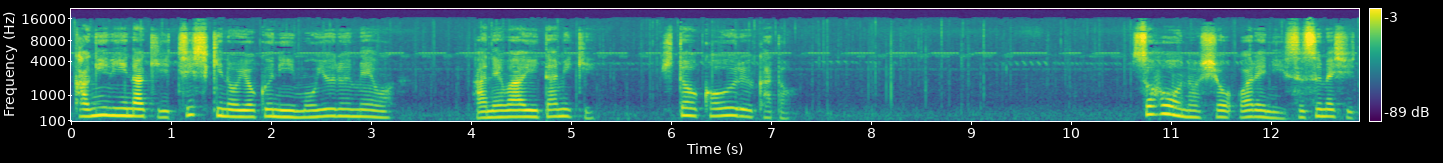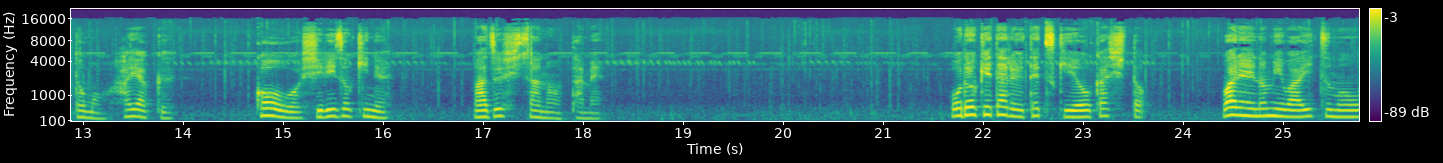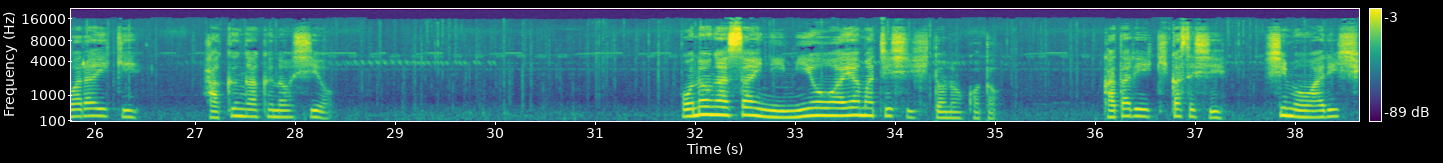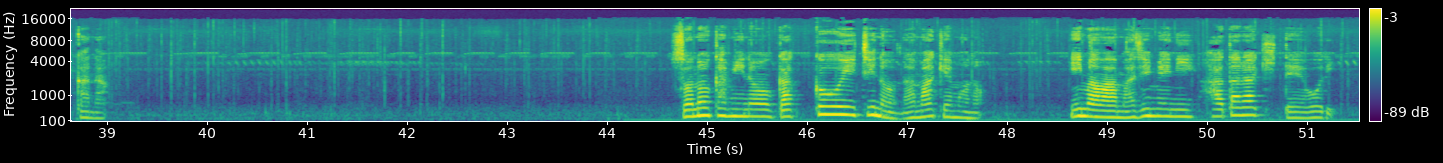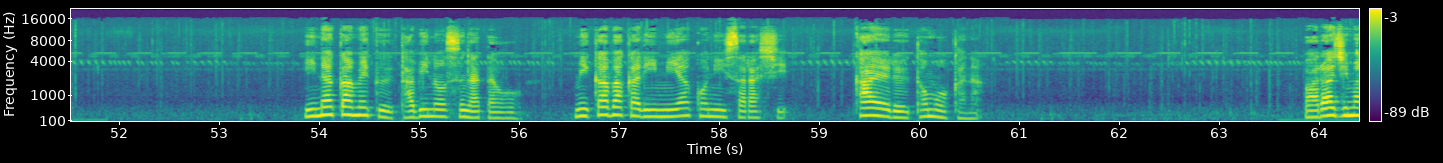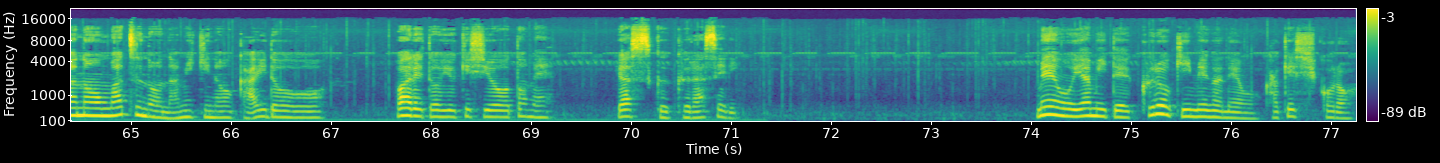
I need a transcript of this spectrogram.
限りなき知識の欲にもゆる目を、姉は痛みき、人こうるかと。祖法の書我に進めしとも早く、功を退きぬ、貧しさのため。おどけたる手つきおかしと、我のみはいつも笑いき、博学の死を。己が際に身を過ちし人のこと。語り聞かせし死もありしかな。その神の学校一の怠け者。今は真面目に働きており。田舎めく旅の姿を三日ばかり都にさらし帰る友かなバラ島の松の並木の街道を我と雪し乙女安く暮らせり目をやみて黒き眼鏡をかけし頃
